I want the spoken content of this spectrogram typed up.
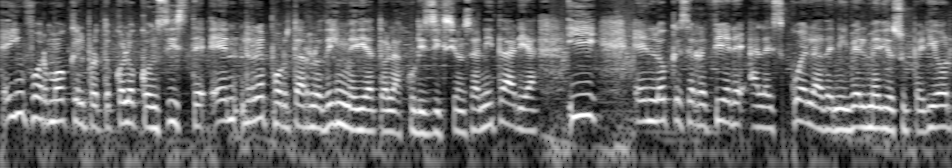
e informó que el protocolo consiste en reportarlo de inmediato a la jurisdicción sanitaria y en lo que se refiere a la escuela de nivel medio superior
